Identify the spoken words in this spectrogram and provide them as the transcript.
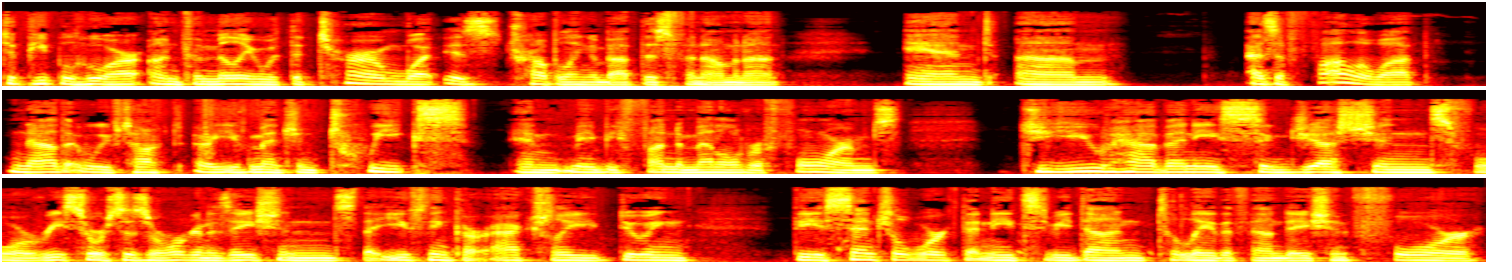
to people who are unfamiliar with the term what is troubling about this phenomenon, and um, as a follow up, now that we've talked, uh, you've mentioned tweaks and maybe fundamental reforms do you have any suggestions for resources or organizations that you think are actually doing the essential work that needs to be done to lay the foundation for,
